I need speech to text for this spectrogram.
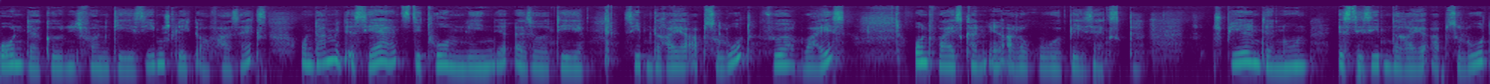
und der König von G7 schlägt auf H6 und damit ist jetzt die Turmlinie, also die siebente Reihe absolut für Weiß und Weiß kann in aller Ruhe B6 spielen, denn nun ist die siebente Reihe absolut.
